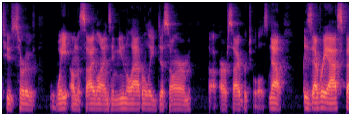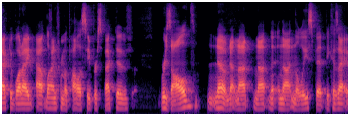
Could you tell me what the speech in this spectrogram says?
to sort of wait on the sidelines and unilaterally disarm uh, our cyber tools. Now, is every aspect of what I outlined from a policy perspective resolved? No, not not not not in the least bit. Because I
